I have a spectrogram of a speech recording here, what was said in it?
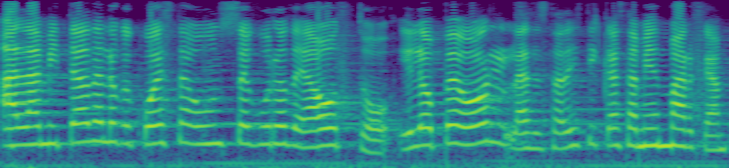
a la mitad de lo que cuesta un seguro de auto. Y lo peor, las estadísticas también marcan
